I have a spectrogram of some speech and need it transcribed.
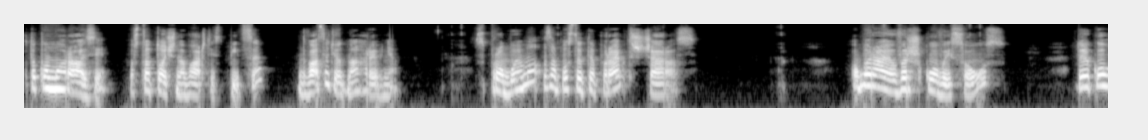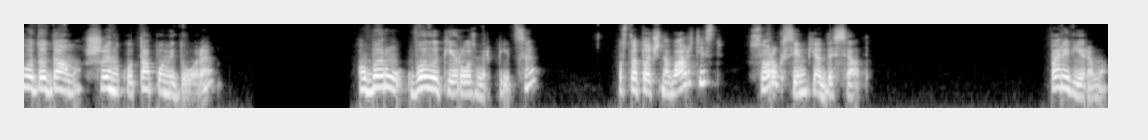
в такому разі, остаточна вартість піци 21 гривня. Спробуємо запустити проект ще раз. Обираю вершковий соус, до якого додам шинку та помідори. Оберу великий розмір піци. Остаточна вартість 47,50. Перевіримо.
